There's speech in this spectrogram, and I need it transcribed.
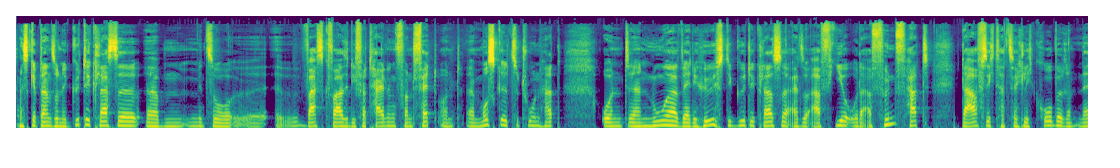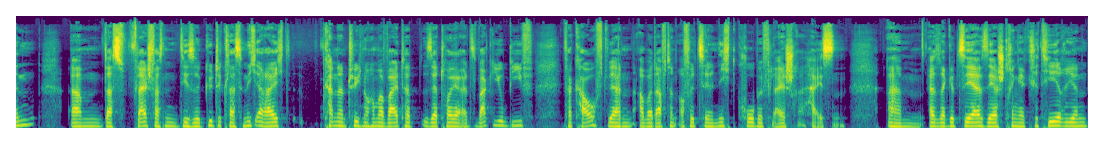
es gibt dann so eine Güteklasse ähm, mit so, äh, was quasi die Verteilung von Fett und äh, Muskel zu tun hat. Und äh, nur wer die höchste Güteklasse, also A4 oder A5 hat, darf sich tatsächlich Koberind nennen. Ähm, das Fleisch, was diese Güteklasse nicht erreicht, kann natürlich noch immer weiter sehr teuer als Wagyu Beef verkauft werden, aber darf dann offiziell nicht Kobe-Fleisch heißen. Ähm, also da gibt es sehr, sehr strenge Kriterien,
